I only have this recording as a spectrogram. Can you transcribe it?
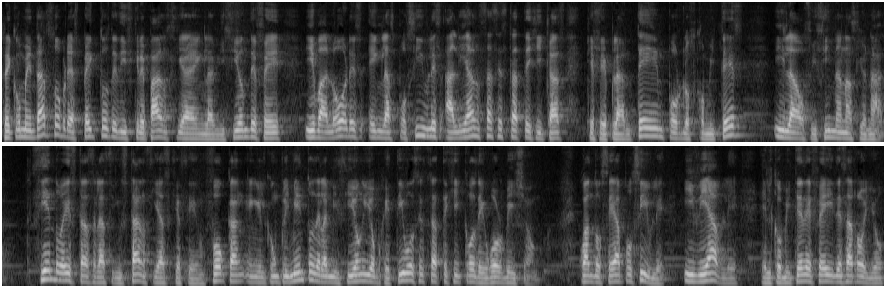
Recomendar sobre aspectos de discrepancia en la visión de fe y valores en las posibles alianzas estratégicas que se planteen por los comités y la Oficina Nacional, siendo estas las instancias que se enfocan en el cumplimiento de la misión y objetivos estratégicos de World Vision cuando sea posible y viable, el Comité de Fe y Desarrollo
